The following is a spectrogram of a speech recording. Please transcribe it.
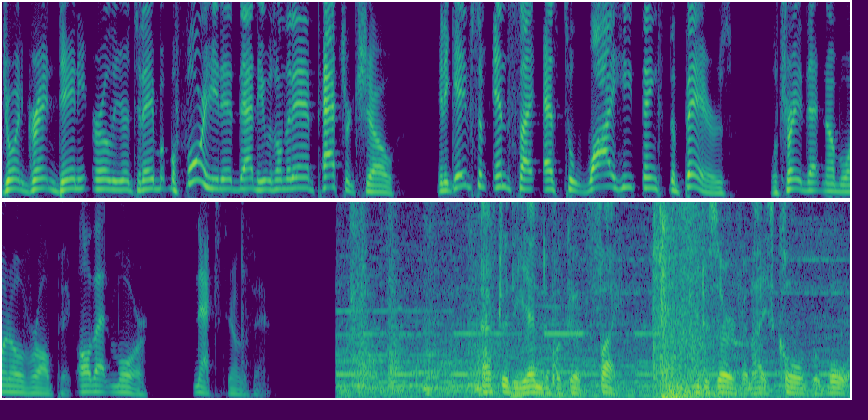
joined Grant and Danny earlier today, but before he did that, he was on the Dan Patrick Show, and he gave some insight as to why he thinks the Bears will trade that number one overall pick. All that and more next here on the Fan. After the end of a good fight, you deserve an ice cold reward.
